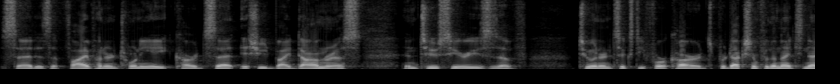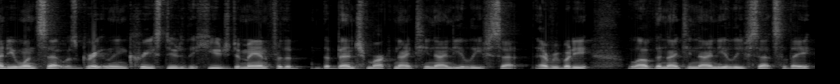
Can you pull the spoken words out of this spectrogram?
set is a 528 card set issued by Donruss in two series of 264 cards. Production for the 1991 set was greatly increased due to the huge demand for the, the benchmark 1990 Leaf set. Everybody loved the 1990 Leaf set, so they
